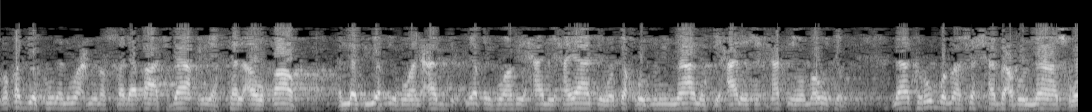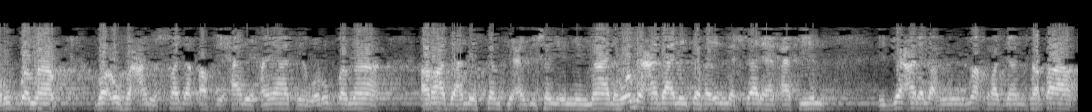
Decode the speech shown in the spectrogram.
وقد يكون أنواع من الصدقات باقية كالأوقاف التي يقفها العبد يقفها في حال حياته وتخرج من ماله في حال صحته وموته. لكن ربما شح بعض الناس وربما ضعف عن الصدقة في حال حياته وربما أراد أن يستمتع بشيء من ماله. ومع ذلك فإن الشارع الحكيم جعل له مخرجا فقا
